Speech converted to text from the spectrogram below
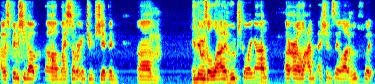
I was finishing up uh, my summer internship and um, and there was a lot of hoops going on, or, or, a lot. I shouldn't say a lot of hoops, but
